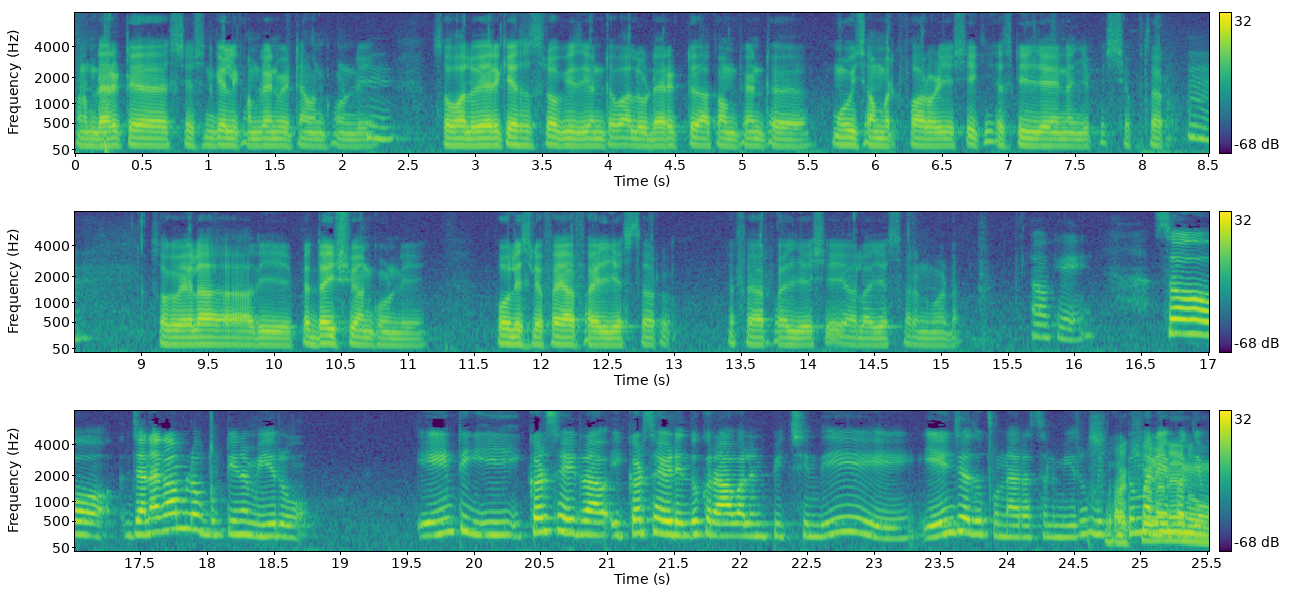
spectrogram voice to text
మనం డైరెక్ట్ స్టేషన్కి వెళ్ళి కంప్లైంట్ పెట్టామనుకోండి సో వాళ్ళు వేరే కేసెస్లో బిజీ ఉంటే వాళ్ళు డైరెక్ట్ ఆ కంప్లైంట్ మూవీ ఛాంబర్కి ఫార్వర్డ్ చేసి కేసు డీల్ చేయండి అని చెప్పేసి చెప్తారు. సో ఒకవేళ అది పెద్ద ఇష్యూ అనుకోండి పోలీసులు ఎఫ్ఐఆర్ ఫైల్ చేస్తారు. ఎఫ్ఐఆర్ ఫైల్ చేసి అలా చేస్తారనమాట ఓకే. సో జనగాంలో పుట్టిన మీరు ఏంటి ఇక్కడ సైడ్ రా ఇక్కడ సైడ్ ఎందుకు రావాలనిపించింది? ఏం చదువుకున్నారు అసలు మీరు? మీ కుటుంబ నేపథ్యం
